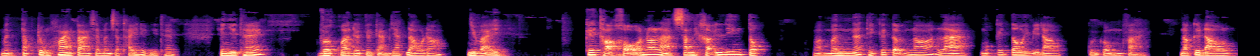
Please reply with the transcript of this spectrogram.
Mình tập trung hoàn toàn sẽ, mình sẽ thấy được như thế. Thì như thế vượt qua được cái cảm giác đau đó. Như vậy cái thọ khổ nó là sanh khởi liên tục và mình á, thì cứ tưởng nó là một cái tôi bị đau cuối cùng không phải. Nó cứ đau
